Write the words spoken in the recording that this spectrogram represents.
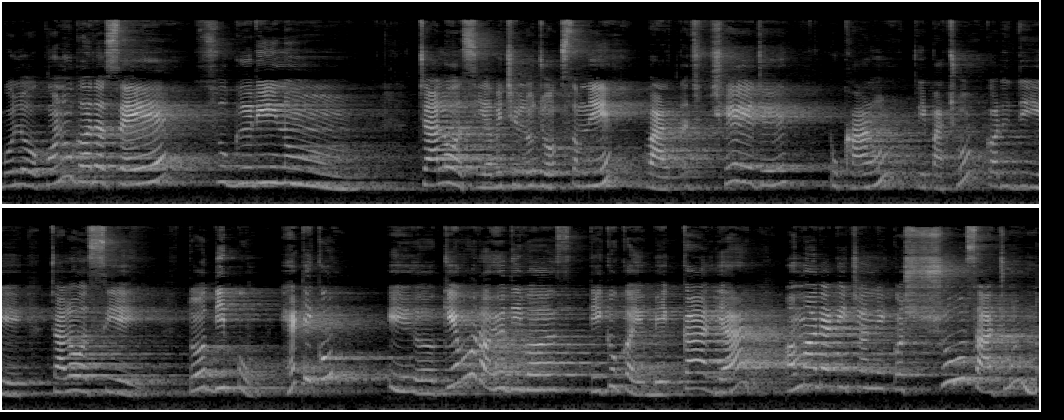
બોલો, કોનું ઘર હશે? સુગરીનું. ચાલો હસી, હવે છેલ્લો જોક્સ તમને વાર્તા છે જે ઉખાણું એ પાછું કરી દઈએ. ચાલો હસીએ. તો દીપુ, હે ટીકું? કેવો રહ્યો દિવસ? ટીકુ કહે બેકાર યાર. અમારા ટીચરને કશું સાચું ન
